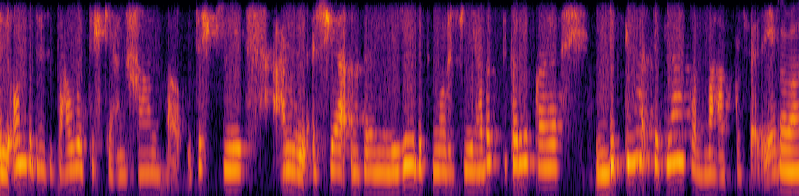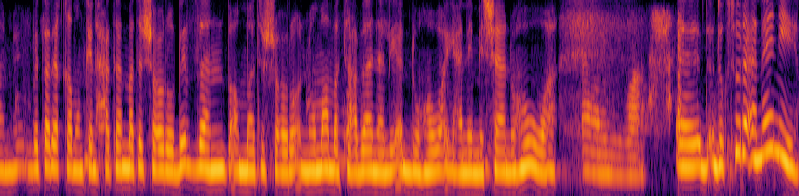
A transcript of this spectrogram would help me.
الأم بدها تتعود تحكي عن حالها وتحكي عن الأشياء مثلا اللي هي بتمر فيها بس بطريقة تتناسب مع الطفل يعني. طبعا بطريقة ممكن حتى ما تشعروا بالذنب أو ما تشعروا إنه ماما تعبانة لأنه هو يعني مشانه هو. أيوه. آه، دكتورة أماني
